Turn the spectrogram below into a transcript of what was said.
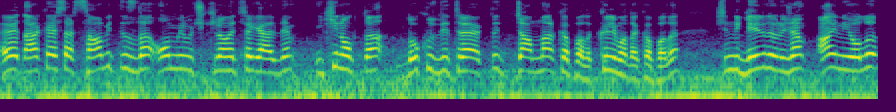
Evet arkadaşlar sabit hızda 11,5 kilometre geldim. 2.9 litre yaktı. Camlar kapalı, klima da kapalı. Şimdi geri döneceğim. Aynı yolu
